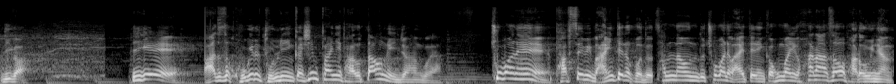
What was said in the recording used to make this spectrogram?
네가 이게 맞아서 고개를 돌리니까 심판이 바로 다운을 인정한 거야. 초반에 밥셉이 많이 때렸거든. 3라운드 초반에 많이 때리니까 홍만이가 화나서 바로 그냥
